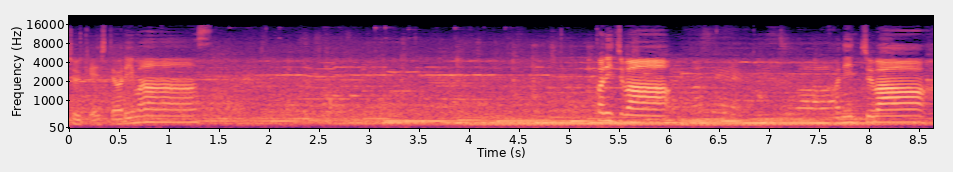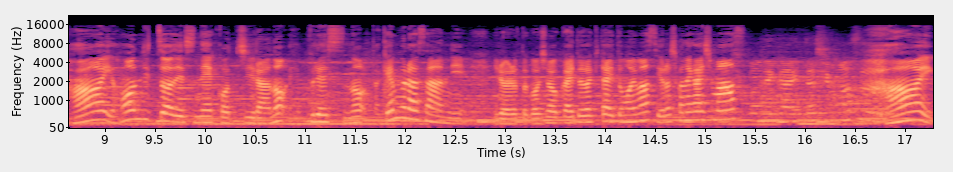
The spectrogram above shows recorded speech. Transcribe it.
中継しております。こんにちは。こんにちは。はい本日はですねこちらのプレスの竹村さんにいろいろとご紹介いただきたいと思います。よろしくお願いします。お願いいたします。はい、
